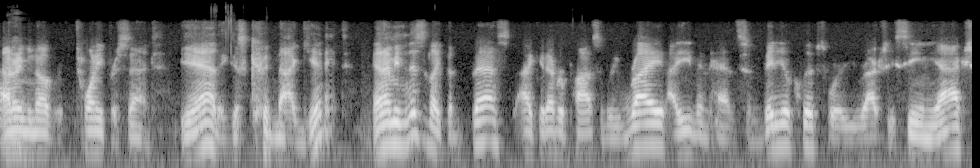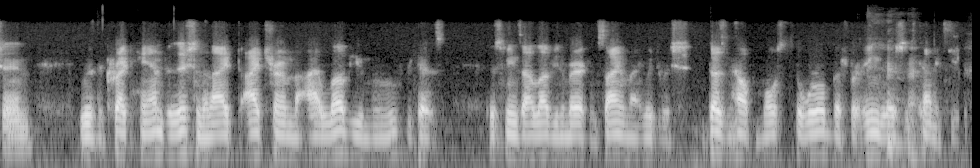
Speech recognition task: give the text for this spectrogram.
I don't even know if it was twenty percent. Yeah, they just could not get it. And I mean, this is like the best I could ever possibly write. I even had some video clips where you were actually seeing the action. It was the correct hand position that I I term the "I love you" move because this means "I love you" in American Sign Language, which doesn't help most of the world, but for English, it's kind of cute.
